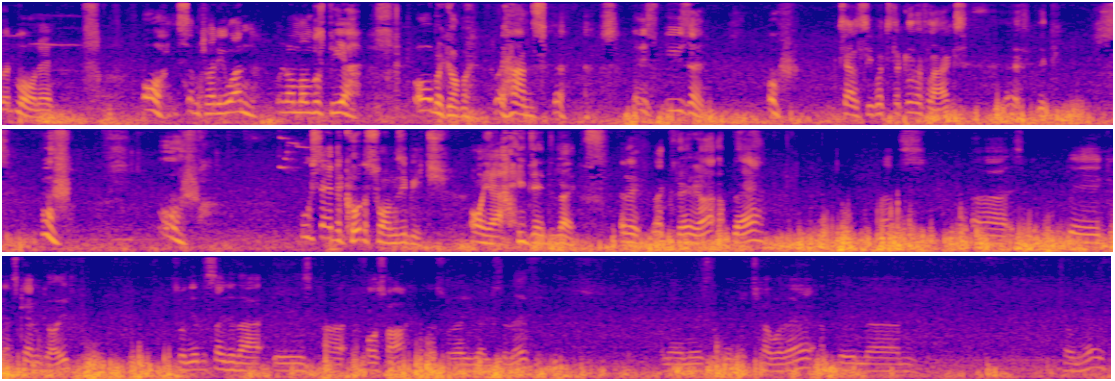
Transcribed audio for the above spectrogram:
Good morning. Oh, it's 7.21. We're on Mumbles Pier. Oh my god, my, my hands. it is freezing. Oh, Chelsea, what's the colour flags? oh, oh. Who said to go to Swansea Beach? Oh yeah, I did, didn't I? Look, there you are, up there. That's, uh, it's a big, that's Coed. So on the other side of that is uh, Forest Park, and that's where I used to live. Then there's the water tower there, up in um, Town Hill.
